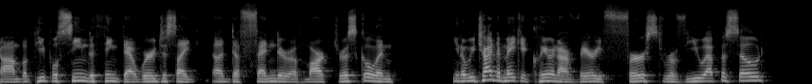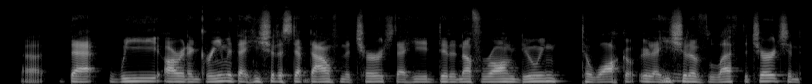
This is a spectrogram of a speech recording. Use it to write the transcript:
Um, but people seem to think that we're just like a defender of Mark Driscoll. And, you know, we tried to make it clear in our very first review episode uh, that we are in agreement that he should have stepped down from the church, that he did enough wrongdoing to walk, or that he Mhm. should have left the church. And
